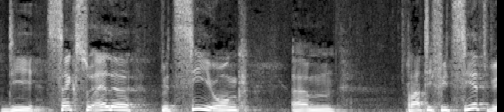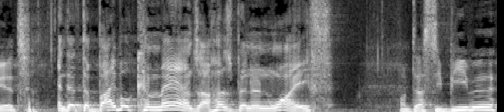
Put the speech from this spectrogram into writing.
die sexuelle Beziehung ähm, ratifiziert wird. And that the Bible commands a husband and wife Und dass die Bibel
